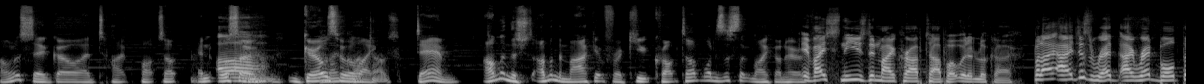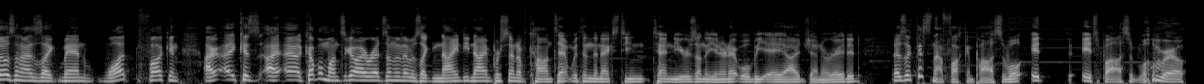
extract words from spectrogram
I want to say go a tight crop top, and also Ah. girls I who are like, tops. damn, I'm in the sh- I'm in the market for a cute crop top. What does this look like on her? If I sneezed in my crop top, what would it look like? But I, I just read I read both those and I was like, man, what fucking I because I, a couple months ago I read something that was like 99% of content within the next 10, 10 years on the internet will be AI generated. And I was like, that's not fucking possible. It it's possible, bro.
